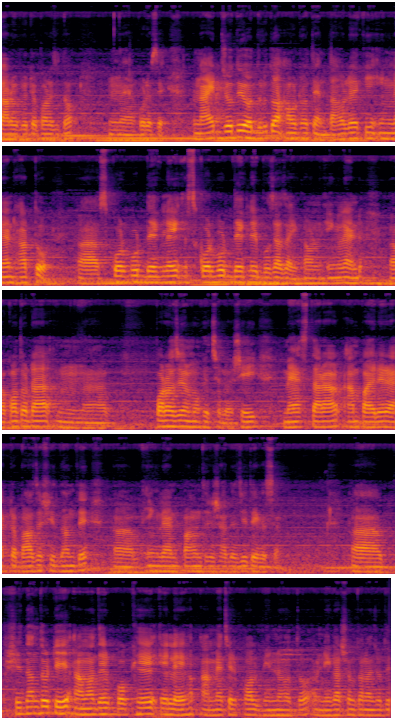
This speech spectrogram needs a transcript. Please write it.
চার উইকেটে পরাজিত করেছে। নাইট যদিও দ্রুত আউট হতেন, তাহলে কি ইংল্যান্ড হারতো? স্কোরবোর্ড দেখলেই স্কোরবোর্ড দেখলেই বোঝা যায়, কারণ ইংল্যান্ড কতটা পরাজয়ের মুখে ছিল। সেই ম্যাচ তারা আম্পায়ারের একটা বাজে সিদ্ধান্তে ইংল্যান্ড বাংলাদেশের সাথে জিতে গেছে। সিদ্ধান্তটি আমাদের পক্ষে এলে ম্যাচের ফল ভিন্ন হতো। নিঘা সুলতানা যদি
